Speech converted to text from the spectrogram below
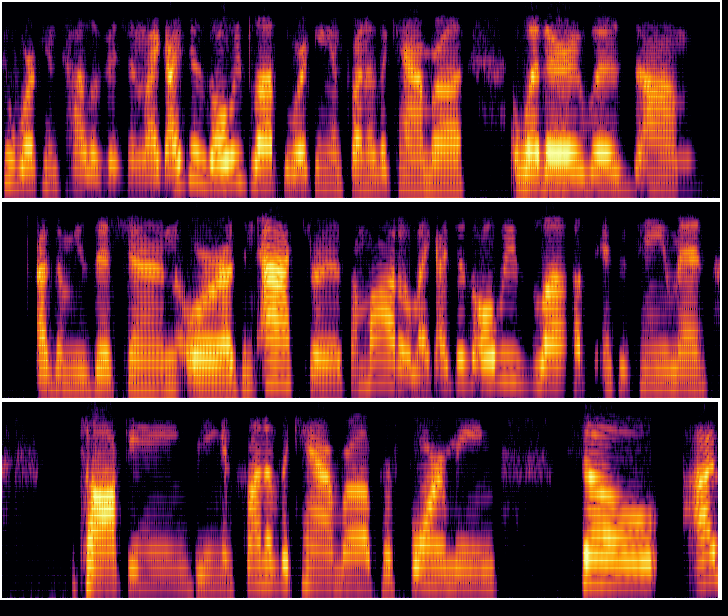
to work in television. Like I just always loved working in front of the camera, whether it was um, as a musician or as an actress, a model. Like I just always loved entertainment, talking, being in front of the camera, performing. So I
